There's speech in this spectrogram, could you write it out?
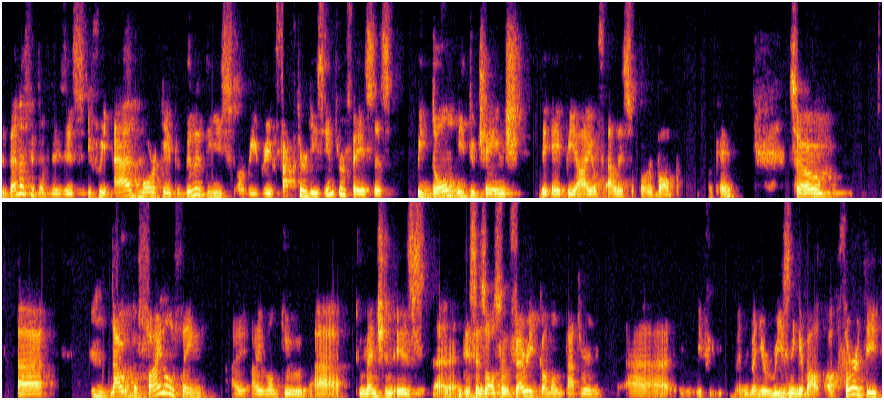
the benefit of this is if we add more capabilities or we refactor these interfaces, we don't need to change the API of Alice or Bob. Okay, so uh, now the final thing I, I want to uh, to mention is uh, this is also a very common pattern uh, if you, when, when, you're reasoning about authority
